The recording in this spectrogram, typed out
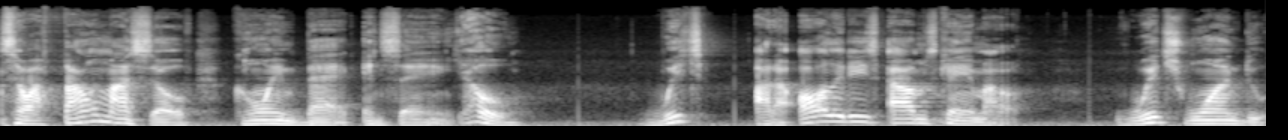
So I found myself going back and saying, yo, which out of all of these albums came out, which one do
